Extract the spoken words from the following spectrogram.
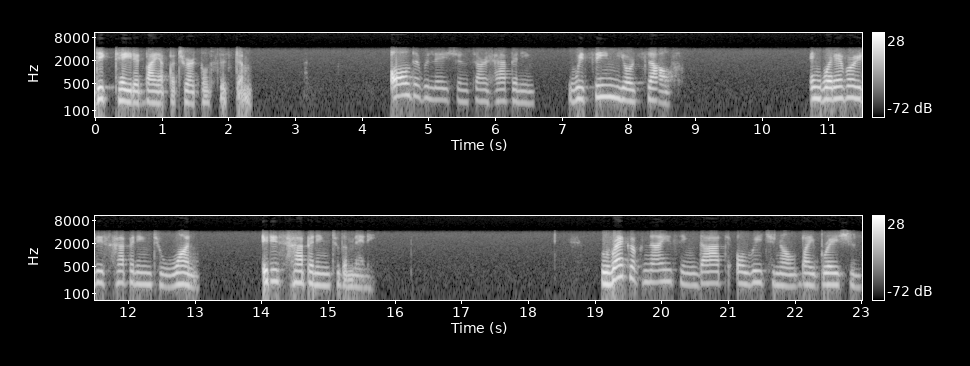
dictated by a patriarchal system. All the relations are happening within yourself and whatever it is happening to one, it is happening to the many. Recognizing that original vibration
